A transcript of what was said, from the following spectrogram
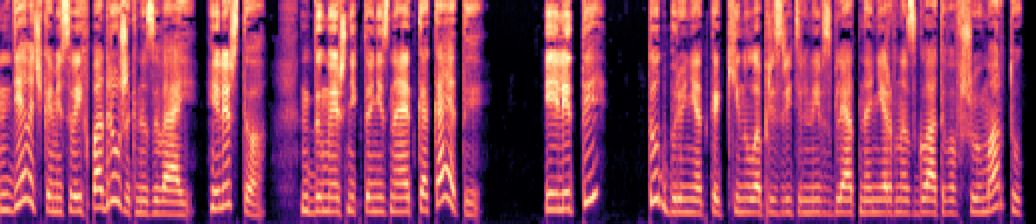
«Девочками своих подружек называй. Или что? Думаешь, никто не знает, какая ты? Или ты Тут брюнетка кинула презрительный взгляд на нервно сглатывавшую Марту,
